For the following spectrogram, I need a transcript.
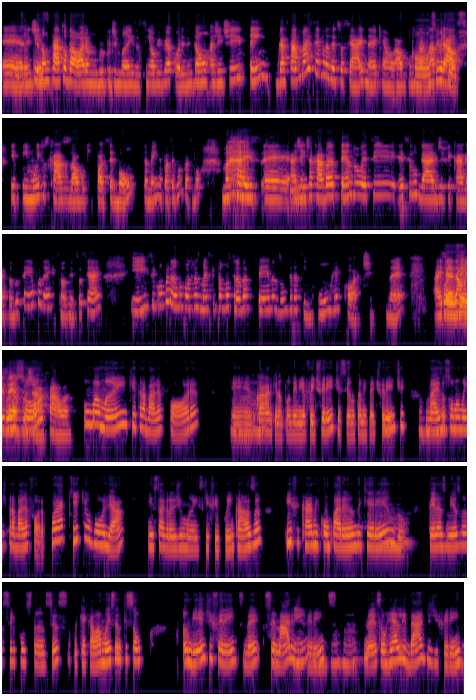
É, a gente não tá toda hora num grupo de mães, assim, ao vivo e a cores. Então, a gente tem gastado mais tempo nas redes sociais, né? Que é algo na, natural e, em muitos casos, algo que pode ser bom também, né? Pode ser ruim, pode ser bom. Mas é, a gente acaba tendo esse, esse lugar de ficar gastando tempo, né? Que são as redes sociais. E se comparando com outras mães que estão mostrando apenas um pedacinho, um recorte, né? Aí Por você exemplo, dá um exemplo já, fala uma mãe que trabalha fora. É, uhum. É, claro que na pandemia foi diferente, esse ano também está diferente, uhum. mas eu sou uma mãe que trabalha fora. Por aqui que eu vou olhar Instagram de mães que ficam em casa e ficar me comparando e querendo uhum. ter as mesmas circunstâncias do que aquela mãe, sendo que são ambientes diferentes, né? Cenários Sim, diferentes, uhum. né? São realidades diferentes.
